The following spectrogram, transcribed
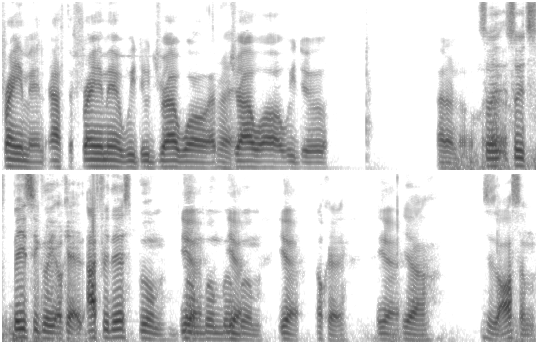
framing. After framing, we do drywall. After Right. drywall, we do. I don't know. so uh, so it's basically okay after this boom boom Yeah, boom boom yeah, boom yeah. okay yeah. yeah this is awesome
